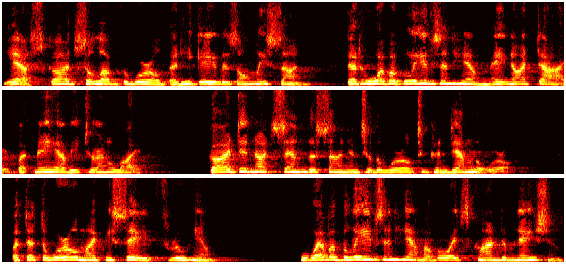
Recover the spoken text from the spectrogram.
Yes, God so loved the world that he gave his only son, that whoever believes in him may not die, but may have eternal life. God did not send the son into the world to condemn the world, but that the world might be saved through him. Whoever believes in him avoids condemnation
